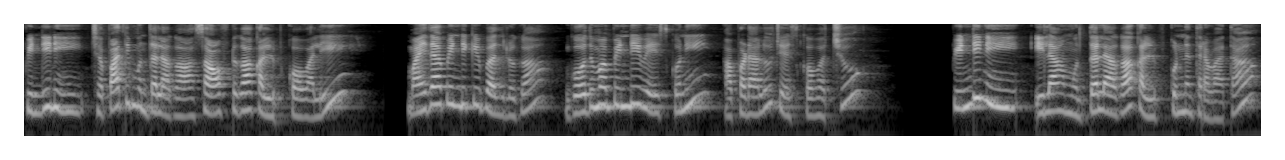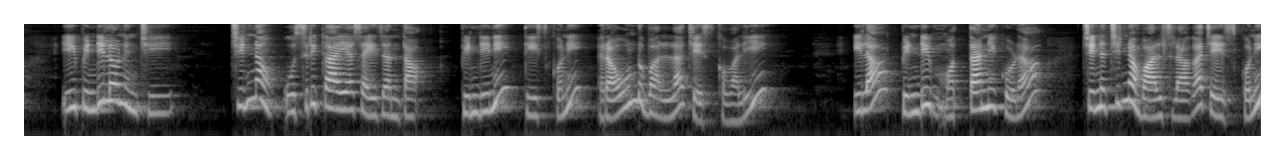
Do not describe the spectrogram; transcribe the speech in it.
పిండిని చపాతి ముద్దలాగా సాఫ్ట్గా కలుపుకోవాలి. మైదా పిండికి బదులుగా గోధుమ పిండి వేసుకొని అప్పడాలు చేసుకోవచ్చు. పిండిని ఇలా ముద్దలాగా కలుపుకున్న తర్వాత ఈ పిండిలో నుంచి చిన్న ఉసిరికాయ సైజ్ అంతా పిండిని తీసుకొని రౌండ్ బాల్లా చేసుకోవాలి. ఇలా పిండి మొత్తాన్ని కూడా చిన్న చిన్న బాల్స్ లాగా చేసుకొని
